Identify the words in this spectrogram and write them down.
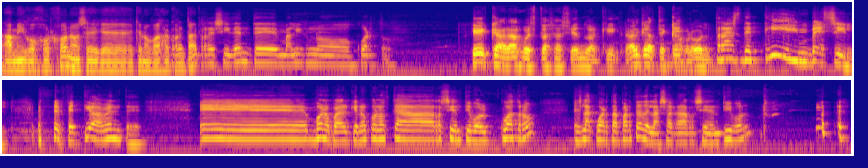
amigo Jorge, no sé qué, qué nos vas a Re- contar. Residente maligno cuarto. ¿Qué carajo estás haciendo aquí? Lárgate, cabrón. Tras de ti, imbécil. Efectivamente. Eh, bueno, para el que no conozca Resident Evil 4, es la cuarta parte de la saga Resident Evil.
